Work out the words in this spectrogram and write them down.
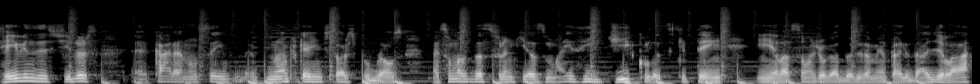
Ravens e Steelers, é, cara, não sei, não é porque a gente torce pro Browns, mas são uma das franquias mais ridículas que tem em relação a jogadores. A mentalidade lá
